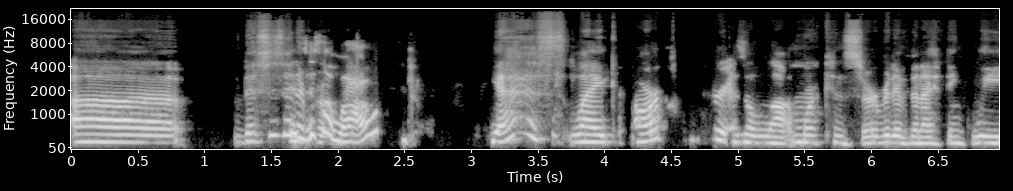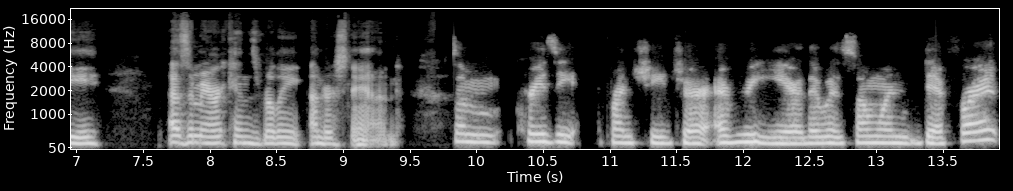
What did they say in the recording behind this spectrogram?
uh this is, is this allowed yes like our culture is a lot more conservative than i think we as americans really understand some crazy french teacher every year there was someone different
